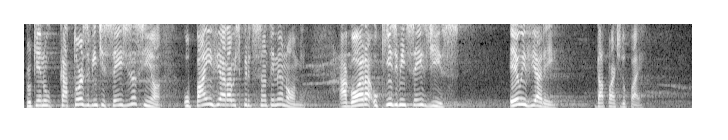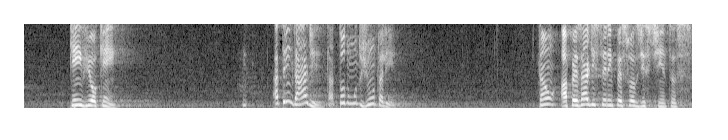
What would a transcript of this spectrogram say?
Porque no 14, 26 diz assim: ó, O Pai enviará o Espírito Santo em meu nome. Agora, o 15, 26 diz: Eu enviarei da parte do Pai. Quem enviou quem? A Trindade, está todo mundo junto ali. Então, apesar de serem pessoas distintas,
